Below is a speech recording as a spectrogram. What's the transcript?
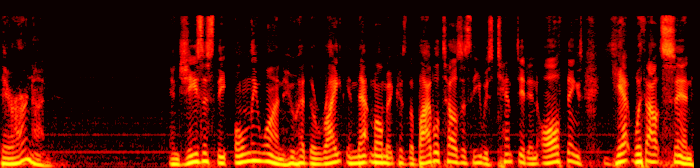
There are none. And Jesus, the only one who had the right in that moment, because the Bible tells us that he was tempted in all things, yet without sin,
